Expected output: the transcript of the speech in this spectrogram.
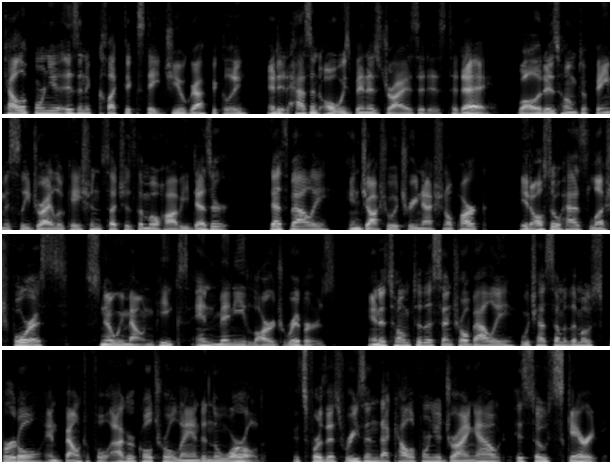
California is an eclectic state geographically, and it hasn't always been as dry as it is today. While it is home to famously dry locations such as the Mojave Desert, Death Valley, and Joshua Tree National Park, it also has lush forests, snowy mountain peaks, and many large rivers and it's home to the Central Valley, which has some of the most fertile and bountiful agricultural land in the world. It's for this reason that California drying out is so scary.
